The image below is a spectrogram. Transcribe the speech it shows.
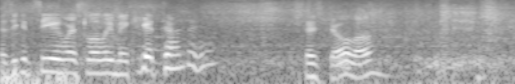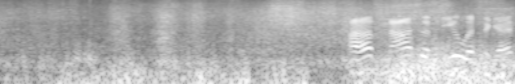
As you can see, we're slowly making it down to him. There's Jolo. I have massive heel lift again.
